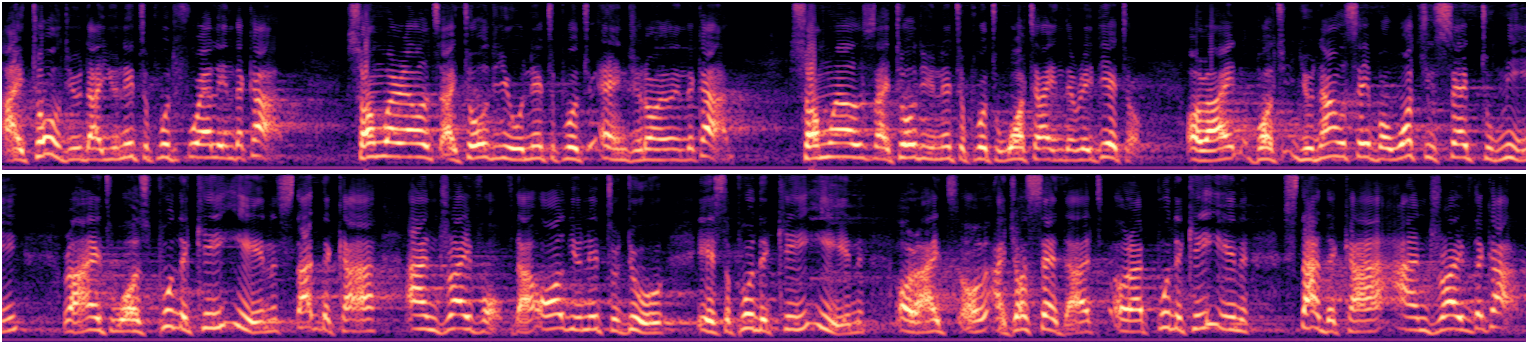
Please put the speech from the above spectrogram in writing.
I told you that you need to put fuel in the car. Somewhere else, I told you you need to put engine oil in the car. Somewhere else, I told you you need to put water in the radiator. All right? But you now say, but what you said to me, right, was put the key in, start the car, and drive off. That all you need to do is to put the key in, all right? Or I just said that, all right, put the key in, start the car, and drive the car,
